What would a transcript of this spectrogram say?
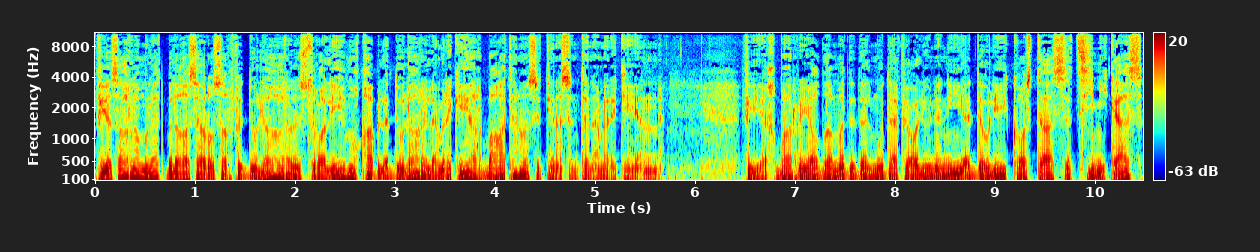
في أسعار العملات بلغ سعر صرف الدولار الأسترالي مقابل الدولار الأمريكي 64 سنتا أمريكيا. في أخبار رياضة مدد المدافع اليوناني الدولي كوستاس تسيميكاس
